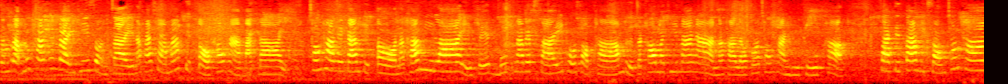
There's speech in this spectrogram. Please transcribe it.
สำหรับลูกค้าท่านใดที่สนใจนะคะ สามารถติดต่อเข้าหาบัคได้ ช่องทางในการติดต่อนะคะ มี Line Facebook หน้าเว็บไซต์ โทรสอบถาม หรือจะเข้ามาที่หน้างานนะคะ แล้วก็ช่องทาง YouTube ค่ะฝากติดตามอีก 2 ช่องทาง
